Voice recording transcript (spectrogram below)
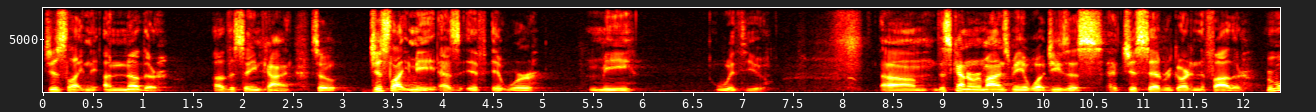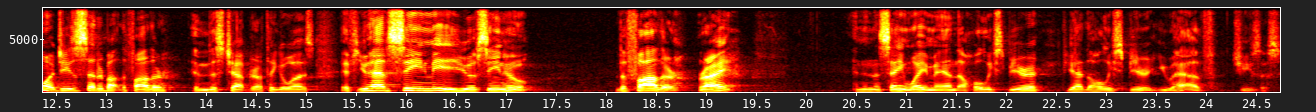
Just like me, another of the same kind. So just like me, as if it were me with you. Um, this kind of reminds me of what Jesus had just said regarding the Father. Remember what Jesus said about the Father in this chapter, I think it was? If you have seen me, you have seen who? The Father, right? And in the same way, man, the Holy Spirit, if you have the Holy Spirit, you have Jesus.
